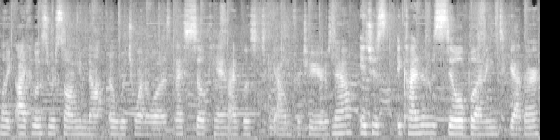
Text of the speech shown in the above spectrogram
like I could listen to a song and not know which one it was, and I still can. I've listened to the album for two years now. It just it kind of is still blending together.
